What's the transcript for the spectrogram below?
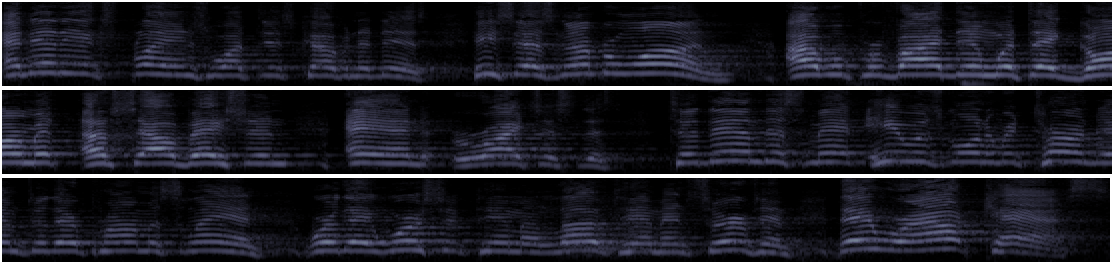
And then he explains what this covenant is. He says, number one, I will provide them with a garment of salvation and righteousness. To them, this meant he was going to return them to their promised land where they worshiped him and loved him and served him. They were outcasts.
